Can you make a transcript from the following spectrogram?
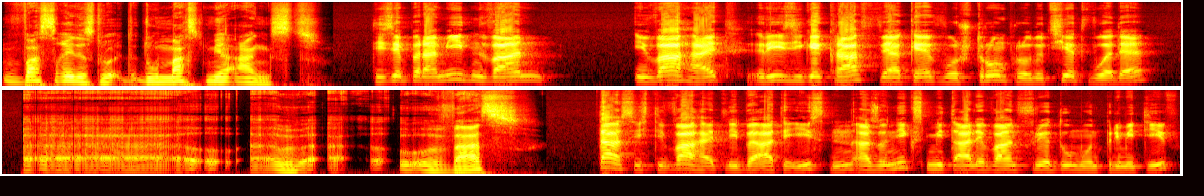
Was redest du? Du machst mir Angst. Diese Pyramiden waren in Wahrheit riesige Kraftwerke, wo Strom produziert wurde. Äh, äh, äh, was? Das ist die Wahrheit, liebe Atheisten. Also nichts mit alle waren früher dumm und primitiv.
